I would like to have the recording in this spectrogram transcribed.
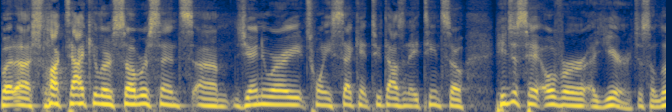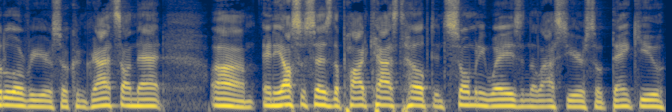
But uh, Schlocktacular sober since um, January 22nd, 2018. So he just hit over a year, just a little over a year. So congrats on that. Um, and he also says the podcast helped in so many ways in the last year. So thank you.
